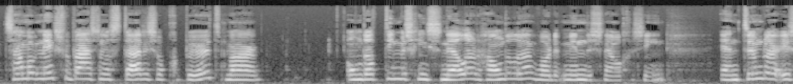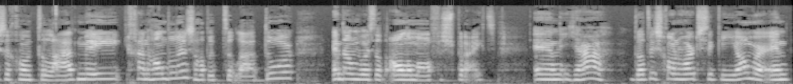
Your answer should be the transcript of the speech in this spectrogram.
het zou me ook niks verbazen als het daar is op gebeurd. Maar omdat die misschien sneller handelen, wordt het minder snel gezien. En Tumblr is er gewoon te laat mee gaan handelen. Ze hadden het te laat door. En dan wordt dat allemaal verspreid. En ja, dat is gewoon hartstikke jammer. En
